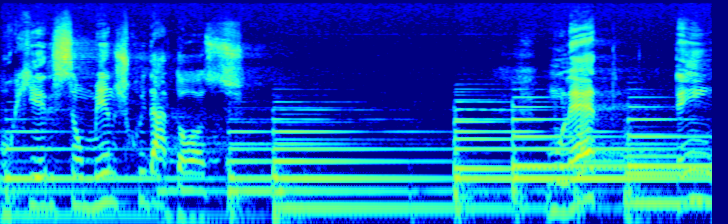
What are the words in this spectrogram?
Porque eles são menos cuidadosos. Mulher tem,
